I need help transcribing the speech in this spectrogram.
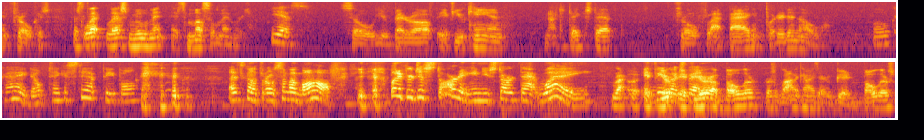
and throw because there's le- less movement. It's muscle memory. Yes. So you're better off if you can not to take a step. Throw a flat bag and put it in the hole. Okay, don't take a step, people. That's going to throw some of them off. But if you're just starting and you start that way, Right. uh, It'd If be you're if better. you're a bowler, there's a lot of guys that are good bowlers,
